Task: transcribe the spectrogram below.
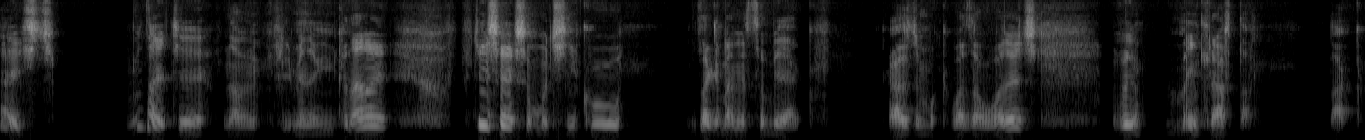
Cześć! Witajcie w nowym filmie na moim kanale. W dzisiejszym odcinku zagramy sobie, jak każdy mógł chyba zauważyć, w Minecrafta. Tak.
